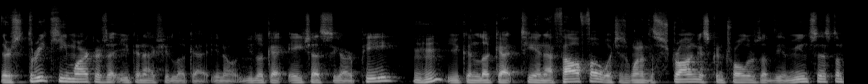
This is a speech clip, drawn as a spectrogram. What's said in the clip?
there's three key markers that you can actually look at. You know, you look at HSCRP, mm-hmm. you can look at TNF alpha, which is one of the strongest controllers of the immune system,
